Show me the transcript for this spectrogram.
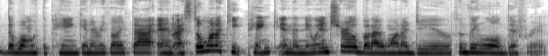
the one with the pink and everything like that. And I still want to keep pink in the new intro, but I want to do something a little different.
